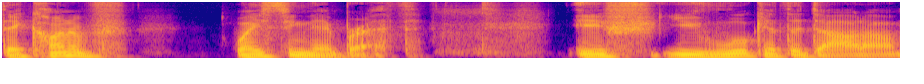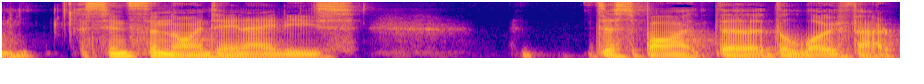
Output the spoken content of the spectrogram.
they're kind of wasting their breath. If you look at the data since the 1980s, despite the the low fat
